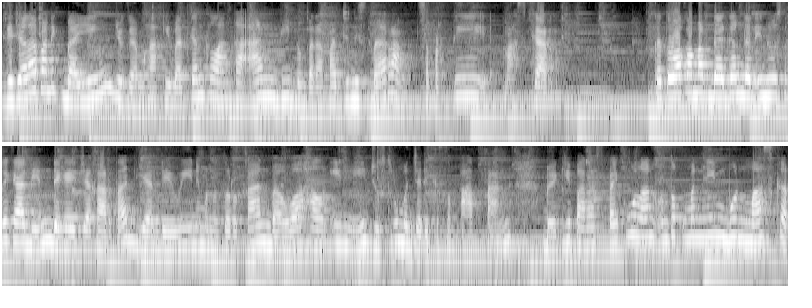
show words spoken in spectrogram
Gejala panik buying juga mengakibatkan kelangkaan di beberapa jenis barang seperti masker, Ketua Kamar Dagang dan Industri Kadin DKI Jakarta, Dian Dewi ini menuturkan bahwa hal ini justru menjadi kesempatan bagi para spekulan untuk menimbun masker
